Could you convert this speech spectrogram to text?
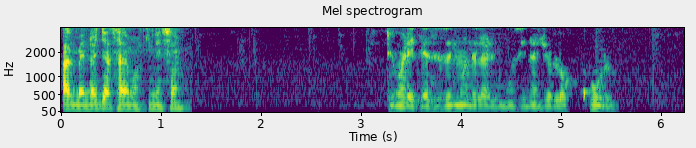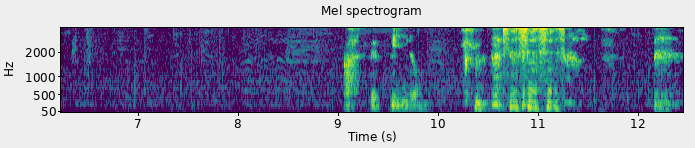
al menos ya sabemos quiénes son. Sí, marica, ese es el man de la limusina, yo lo juro. Este piro.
